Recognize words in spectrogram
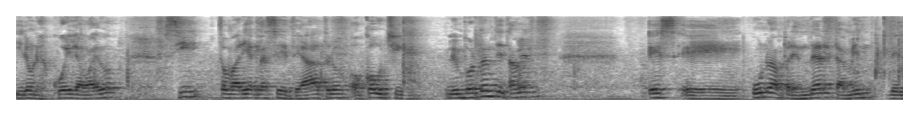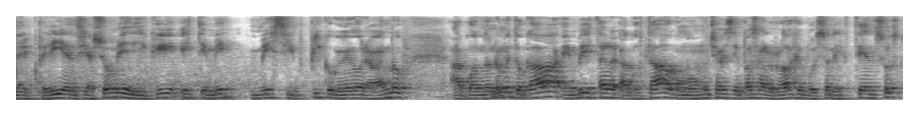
ir a una escuela o algo. Sí tomaría clases de teatro o coaching. Lo importante también es eh, uno aprender también de la experiencia. Yo me dediqué este mes, mes y pico que vengo grabando a cuando no me tocaba, en vez de estar acostado como muchas veces pasa en los rodajes porque son extensos,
